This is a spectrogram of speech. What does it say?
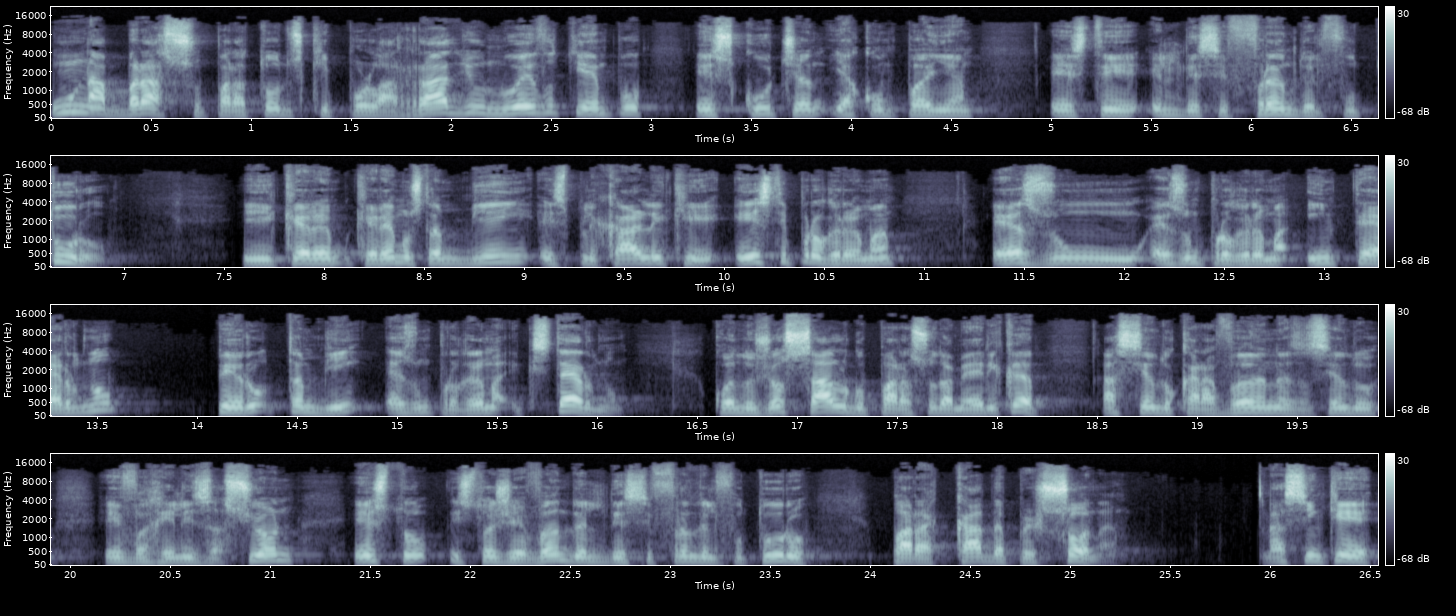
Um abraço para todos que por la rádio Nuevo Tempo escutam e acompanham este el Decifrando el Futuro. E queremos também explicar-lhe que este programa é um, é um programa interno, pero também é um programa externo. Quando eu salgo para a Sudamérica, haciendo caravanas, haciendo evangelização, esto estou levando o Decifrando o Futuro para cada persona. Assim que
